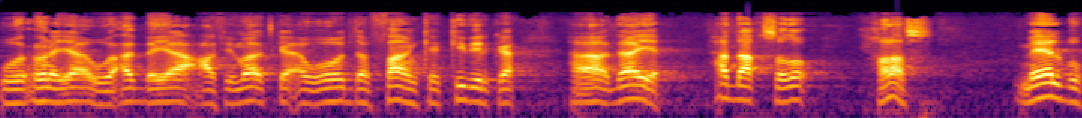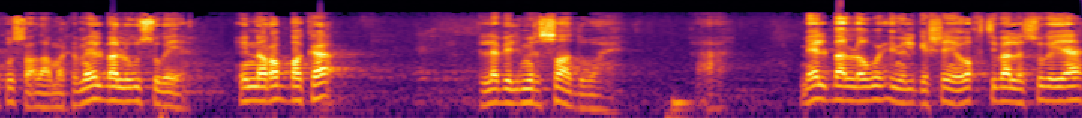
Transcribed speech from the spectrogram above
wuu cunayaa wuu cabayaa caafimaadka awoodda faanka kibirka hadaaya ha daaqsado khalaas meel buu ku socdaa marka meel baa lagu sugayaa ina rabbaka la bilmirsaad waay meel baa loogu cimilgashanya waqti baa la sugayaa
